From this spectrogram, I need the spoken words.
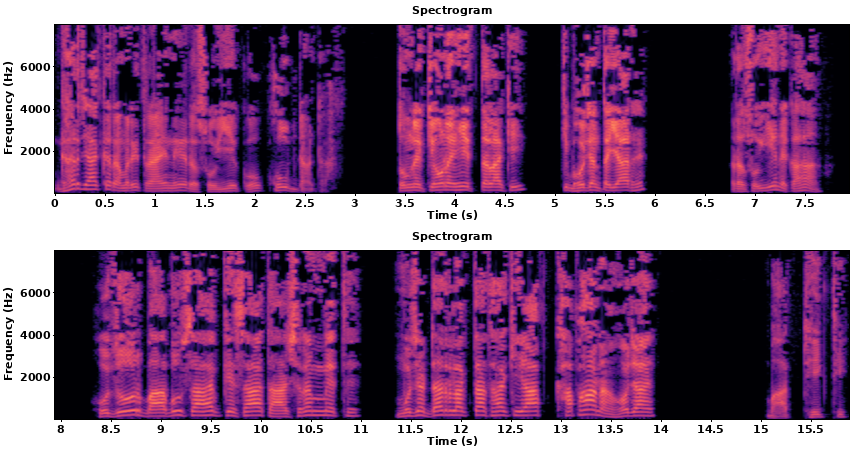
घर जाकर अमृत राय ने रसोइये को खूब डांटा। तुमने क्यों नहीं इत्तला की कि भोजन तैयार है? रसोइये ने कहा, हुजूर बाबू साहब के साथ आश्रम में थे। मुझे डर लगता था कि आप खफा ना हो जाएँ। बात ठीक थी।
